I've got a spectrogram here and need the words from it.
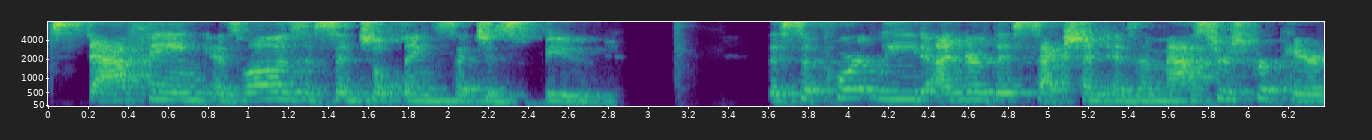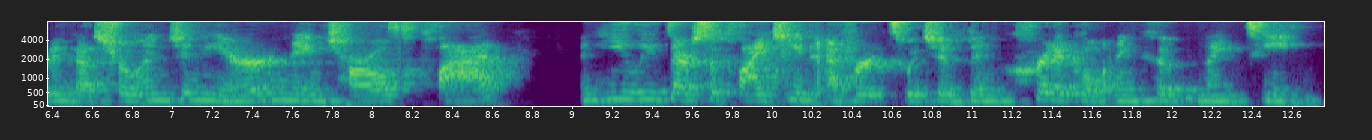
staffing, as well as essential things such as food. The support lead under this section is a master's prepared industrial engineer named Charles Platt, and he leads our supply chain efforts, which have been critical in COVID 19.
